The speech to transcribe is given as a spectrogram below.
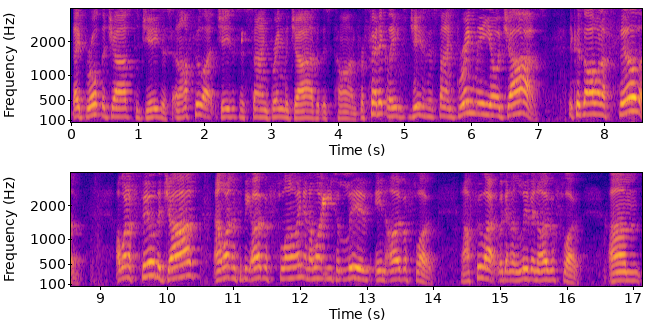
they brought the jars to Jesus, and I feel like Jesus is saying, Bring the jars at this time. Prophetically, Jesus is saying, Bring me your jars because I want to fill them. I want to fill the jars, and I want them to be overflowing, and I want you to live in overflow. And I feel like we're going to live in overflow. Um,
